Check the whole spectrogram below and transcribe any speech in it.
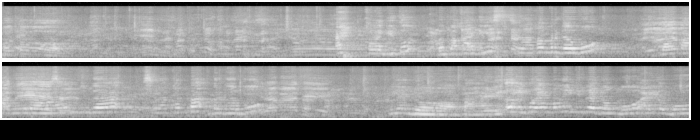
foto. Eh, kalau gitu Bapak Kadis silakan bergabung. Bapak Wirawan juga silakan Pak bergabung. Iya dong Pak Hadi. Oh Ibu Emily juga dong Bu, ayo Bu.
